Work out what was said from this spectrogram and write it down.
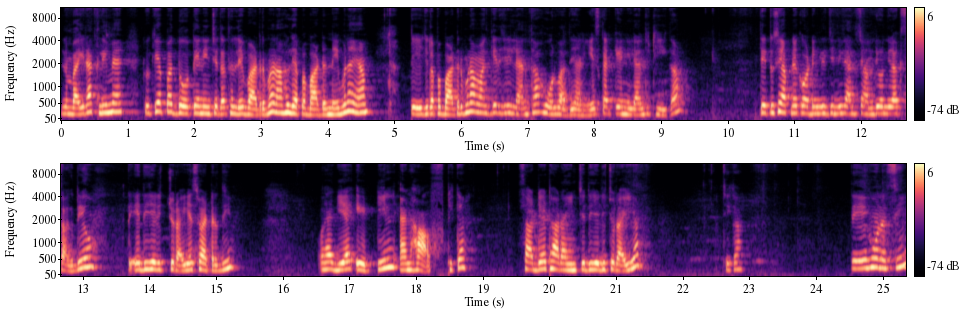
ਲੰਬਾਈ ਰੱਖ ਲਈ ਮੈਂ, ਕਿਉਂਕਿ ਆਪਾਂ 2-3 ਇੰਚ ਦਾ ਥੱਲੇ ਬਾਰਡਰ ਬਣਾਉਣਾ, ਹਲੇ ਆਪਾਂ ਬਾਰਡਰ ਨਹੀਂ ਬਣਾਇਆ। ਤੇ ਜਦੋਂ ਆਪਾਂ ਬਾਰਡਰ ਬਣਾਵਾਂਗੇ ਜਿਹੜੀ ਲੈਂਥ ਆ ਹੋਰ ਵੱਧ ਜਾਣੀ ਇਸ ਕਰਕੇ ਇੰਨੀ ਲੈਂਥ ਠੀਕ ਆ। ਤੇ ਤੁਸੀਂ ਆਪਣੇ ਅਕੋਰਡਿੰਗਲੀ ਜਿੰਨੀ ਲੈਂਥ ਚਾਹੁੰਦੇ ਹੋ, ਉਨੀ ਰੱਖ ਸਕਦੇ ਹੋ। ਤੇ ਇਹਦੀ ਜਿਹੜੀ ਚੌੜਾਈ ਹੈ ਸਵੈਟਰ ਦੀ, ਉਹ ਹੈਗੀ ਆ 18 ਐਂਡ ਹਾਫ ਠੀਕ ਆ। 18.5 ਇੰਚ ਦੀ ਜਿਹੜੀ ਚੌੜਾਈ ਆ, ਠੀਕ ਆ। ਤੇ ਹੁਣ ਅਸੀਂ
